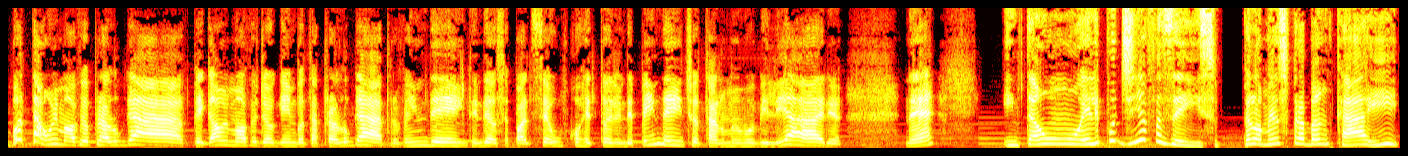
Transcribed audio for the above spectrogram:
botar um imóvel para alugar, pegar um imóvel de alguém, botar para alugar, para vender, entendeu? Você pode ser um corretor independente ou tá numa imobiliária, né? Então ele podia fazer isso, pelo menos para bancar aí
